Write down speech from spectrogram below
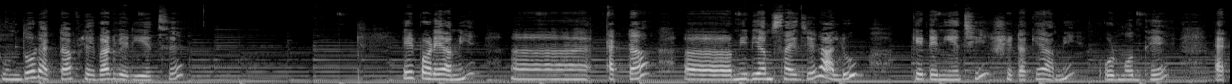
সুন্দর একটা ফ্লেভার বেরিয়েছে। এরপরে আমি একটা মিডিয়াম সাইজের আলু কেটে নিয়েছি, সেটাকে আমি ওর মধ্যে অ্যাড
